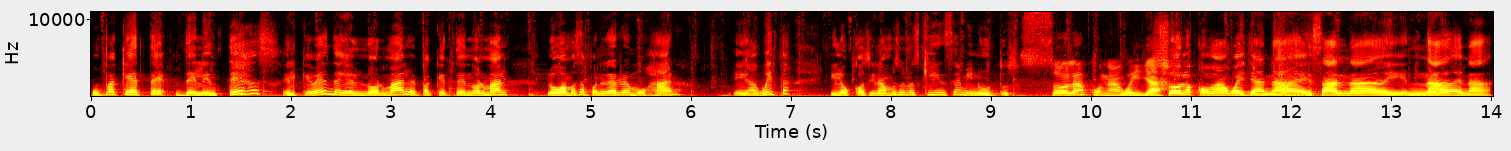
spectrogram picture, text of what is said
Un paquete de lentejas, el que venden, el normal, el paquete normal, lo vamos a poner a remojar en agüita y lo cocinamos unos 15 minutos. Solo con agua y ya. Solo con agua y ya, nada de sal, nada de nada de nada.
